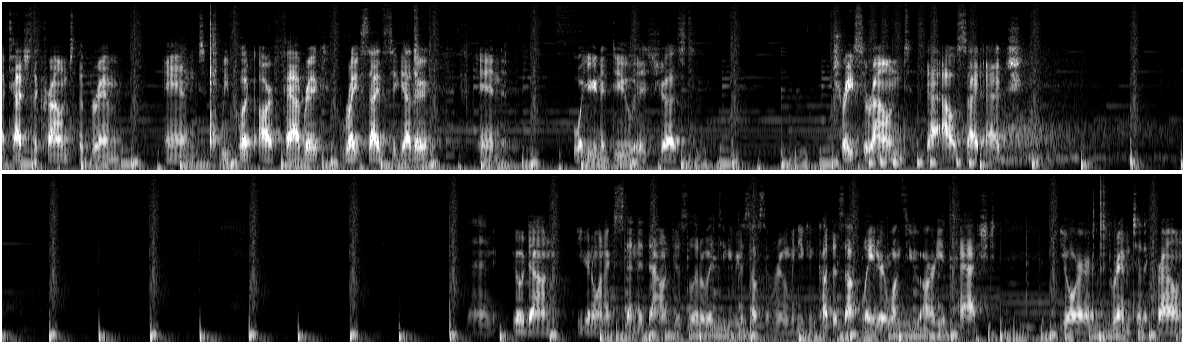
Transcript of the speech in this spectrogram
attach the crown to the brim and we put our fabric right sides together and what you're gonna do is just trace around that outside edge go down you're gonna wanna extend it down just a little bit to give yourself some room and you can cut this off later once you already attached your brim to the crown.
